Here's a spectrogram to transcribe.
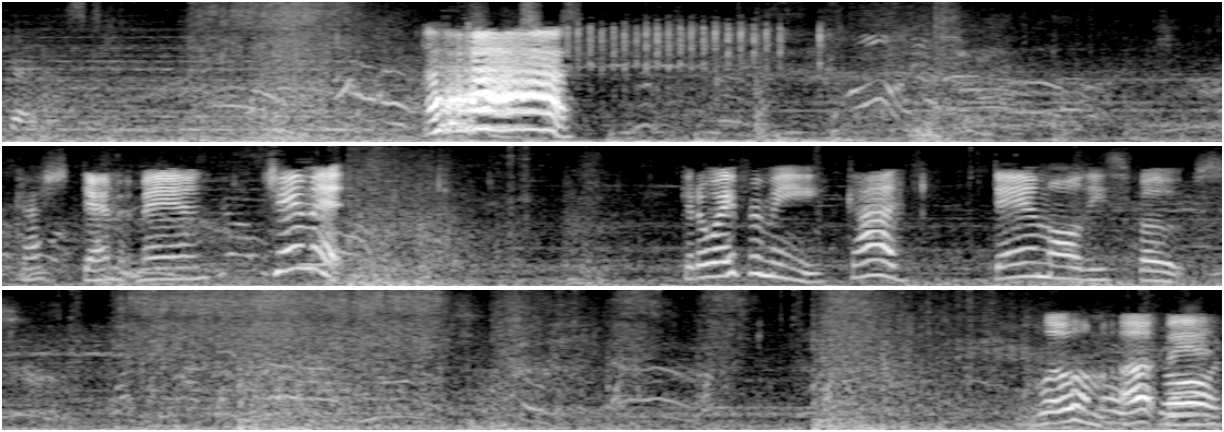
Okay. This is... Ah! Damn it, man. Jam it! Get away from me. God damn all these folks. Blow him Oh, up, man.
